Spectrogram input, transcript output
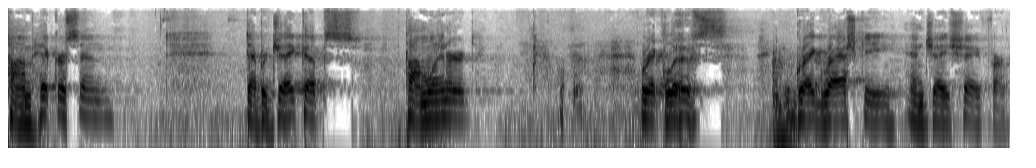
Tom Hickerson, Deborah Jakubs, Tom Leonard, Rick Luce, Greg Raschke, and Jay Schafer.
